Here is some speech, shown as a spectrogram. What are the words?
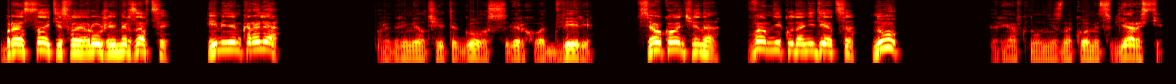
«Бросайте свое оружие, мерзавцы! Именем короля!» Прогремел чей-то голос сверху от двери. «Все кончено! Вам никуда не деться! Ну!» — рявкнул незнакомец в ярости.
